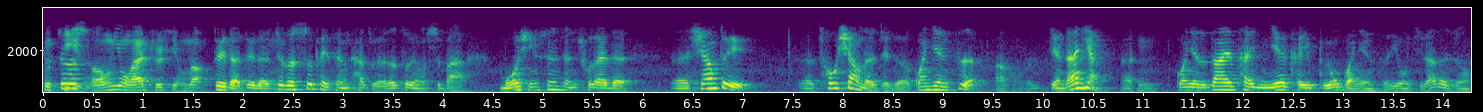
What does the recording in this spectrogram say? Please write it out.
就这个底层用来执行的。对的，对的，这个适配层它主要的作用是把模型生成出来的呃相对呃抽象的这个关键字啊，简单讲，呃，嗯关键字当然它你也可以不用关键字，用其他的这种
